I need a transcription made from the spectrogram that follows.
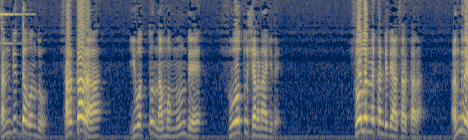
ತಂದಿದ್ದ ಒಂದು ಸರ್ಕಾರ ಇವತ್ತು ನಮ್ಮ ಮುಂದೆ ಸೋತು ಶರಣಾಗಿದೆ. ಸೋಲನ್ನ ಕಂಡಿದೆ ಆ ಸರ್ಕಾರ. ಅಂದ್ರೆ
